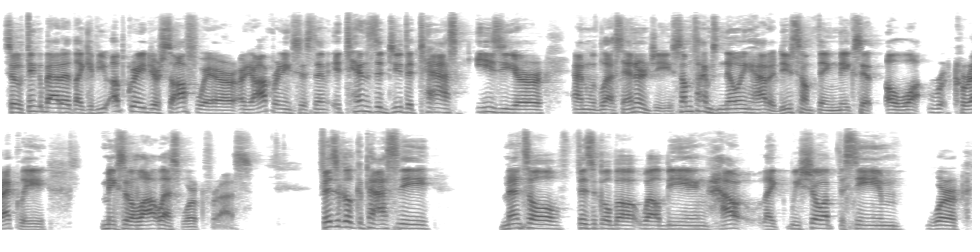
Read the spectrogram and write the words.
So think about it like if you upgrade your software or your operating system it tends to do the task easier and with less energy. Sometimes knowing how to do something makes it a lot correctly makes it a lot less work for us. Physical capacity mental, physical well-being, how like we show up the same work,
